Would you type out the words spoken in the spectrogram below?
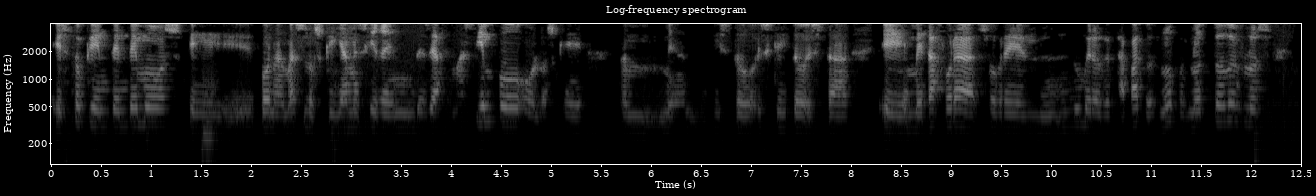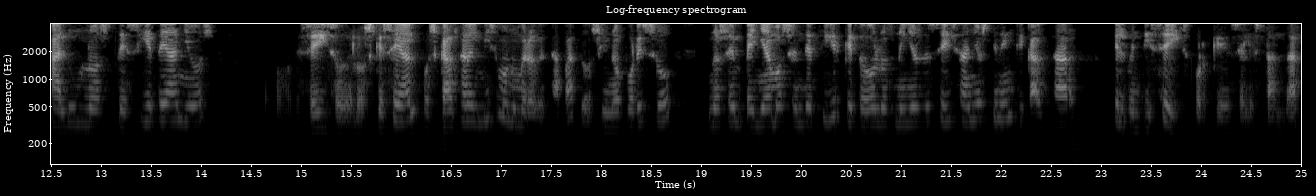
Esto que entendemos, eh, bueno, además los que ya me siguen desde hace más tiempo o los que visto escrito esta eh, metáfora sobre el número de zapatos, ¿no? Pues no todos los alumnos de siete años, o de seis o de los que sean, pues calzan el mismo número de zapatos y no por eso nos empeñamos en decir que todos los niños de seis años tienen que calzar el 26 porque es el estándar.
